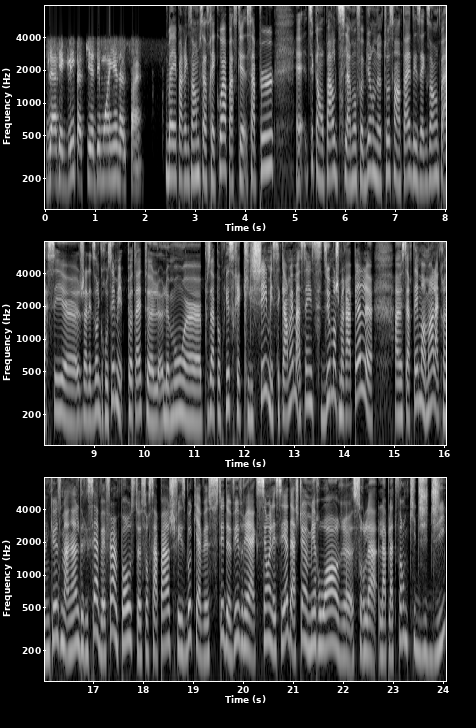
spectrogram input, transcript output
de la régler parce qu'il y a des moyens de le faire. Ben, par exemple, ça serait quoi? Parce que ça peut, euh, tu sais, quand on parle d'islamophobie, on a tous en tête des exemples assez, euh, j'allais dire grossiers, mais peut-être euh, le, mot plus approprié serait cliché, mais c'est quand même assez insidieux. Moi, je me rappelle, à un certain moment, la chroniqueuse Manal Drissi avait fait un post sur sa page Facebook qui avait suscité de vives réactions. Elle essayait d'acheter un miroir sur la, plateforme Kijiji.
